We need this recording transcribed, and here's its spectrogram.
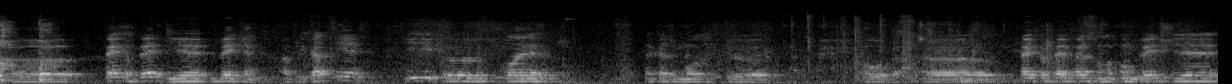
E, PHP je backend aplikacije i e, koje, da kažem, mozak e, ovoga. E, PHP personal homepage je e,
